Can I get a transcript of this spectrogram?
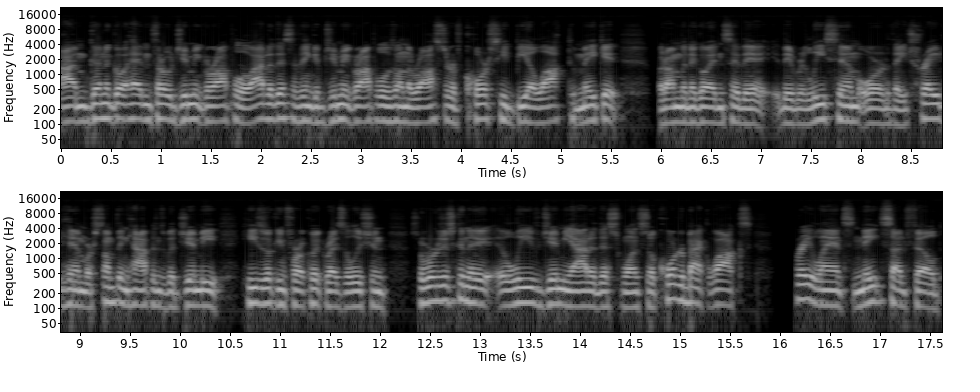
I'm going to go ahead and throw Jimmy Garoppolo out of this. I think if Jimmy Garoppolo is on the roster, of course, he'd be a lock to make it. But I'm going to go ahead and say they, they release him or they trade him or something happens with Jimmy. He's looking for a quick resolution. So we're just going to leave Jimmy out of this one. So quarterback locks, Trey Lance, Nate Sudfeld,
